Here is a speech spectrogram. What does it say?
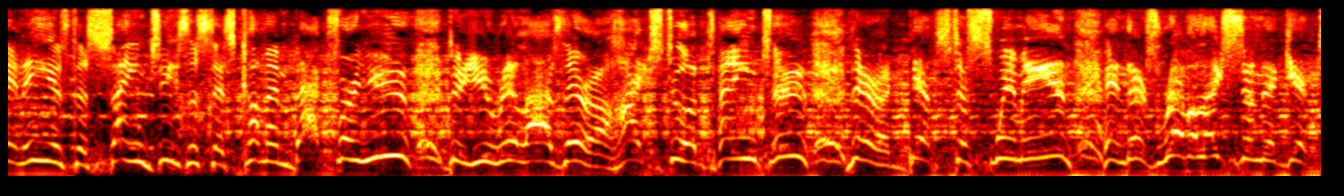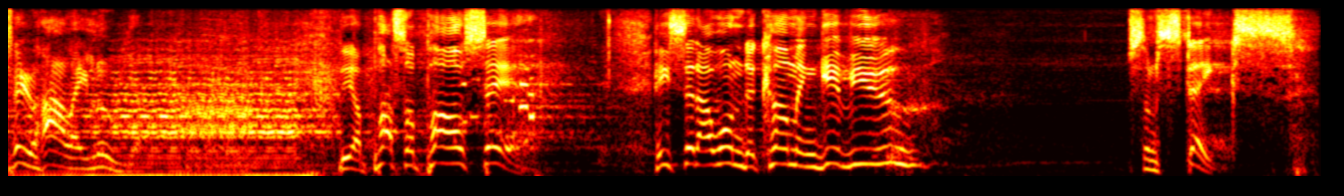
and he is the same Jesus that's coming back for you. Do you you realize there are heights to obtain to, there are depths to swim in, and there's revelation to get to. Hallelujah. The Apostle Paul said, He said, I wanted to come and give you some steaks.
